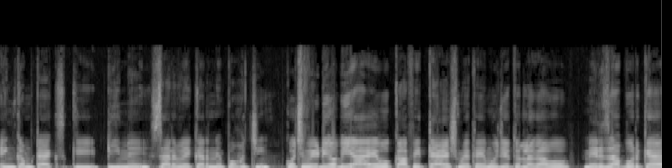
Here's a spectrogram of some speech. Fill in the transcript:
इनकम टैक्स की टीमें सर्वे करने पहुँची। कुछ वीडियो भी आए, वो काफ़ी तैश में थे। मुझे तो लगा वो मिर्ज़ापुर का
